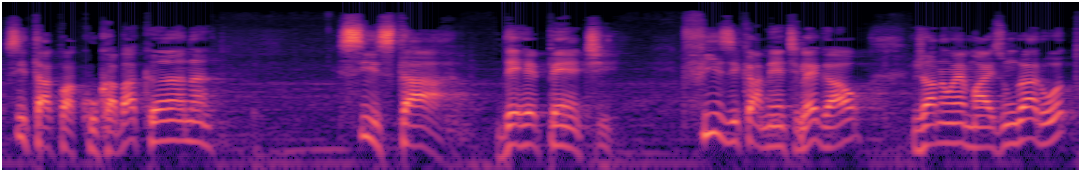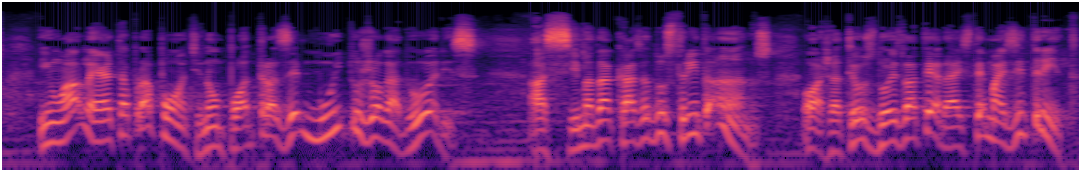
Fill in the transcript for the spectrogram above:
Se está com a cuca bacana, se está, de repente, fisicamente legal, já não é mais um garoto e um alerta para a ponte. Não pode trazer muitos jogadores acima da casa dos 30 anos. Ó, já tem os dois laterais, tem mais de 30.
